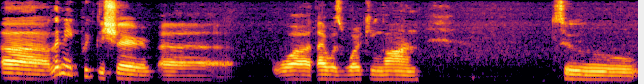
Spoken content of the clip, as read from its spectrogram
Uh, let me quickly share uh, what I was working on to.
